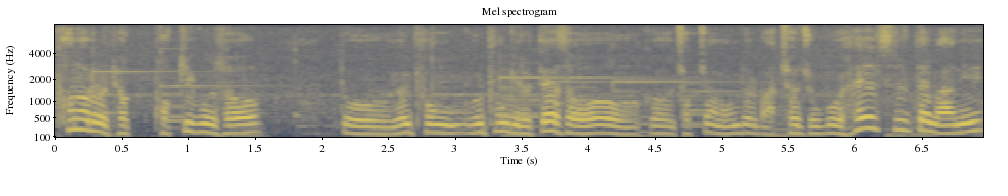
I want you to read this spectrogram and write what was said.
터널을 벗- 벗기고서 또 열풍, 열풍기를 떼서 그 적정한 온도를 맞춰주고 했을 때만이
